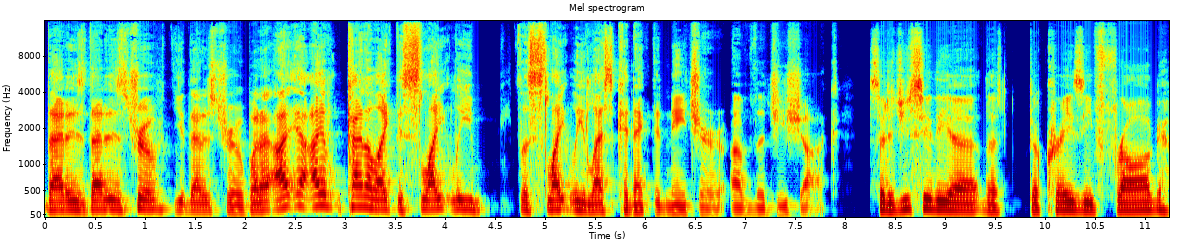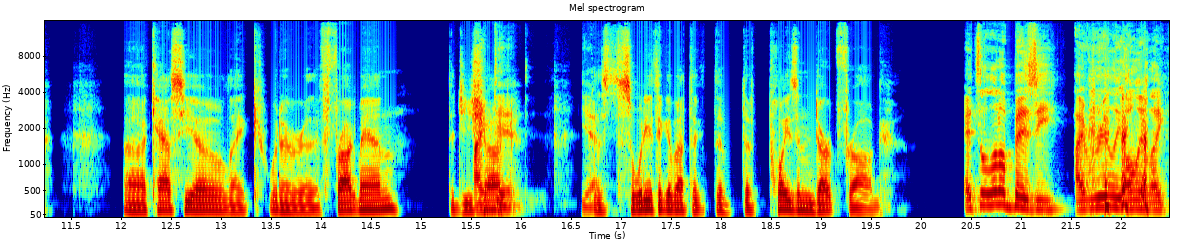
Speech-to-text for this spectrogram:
That is that is true. That is true. But I I, I kind of like the slightly the slightly less connected nature of the G Shock. So did you see the uh, the the crazy frog uh, Casio like whatever the Frogman the G Shock? I did. Yeah. So what do you think about the the the poison dart frog? It's a little busy. I really only like.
